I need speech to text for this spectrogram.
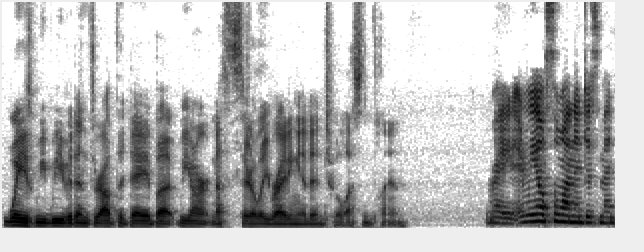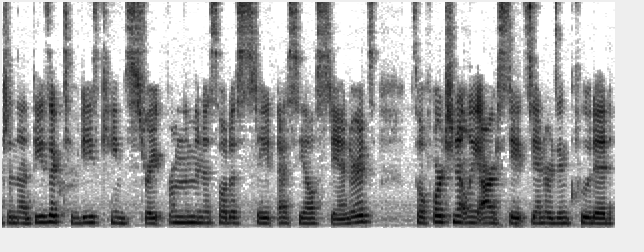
ways we weave it in throughout the day, but we aren't necessarily writing it into a lesson plan. Right, and we also want to just mention that these activities came straight from the Minnesota State SEL standards. So, fortunately, our state standards included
